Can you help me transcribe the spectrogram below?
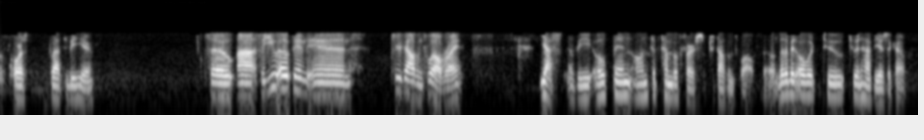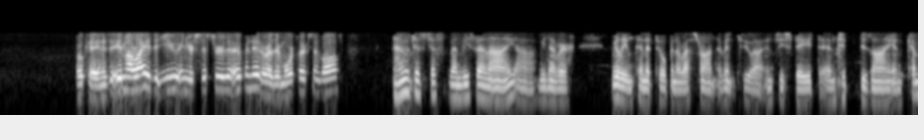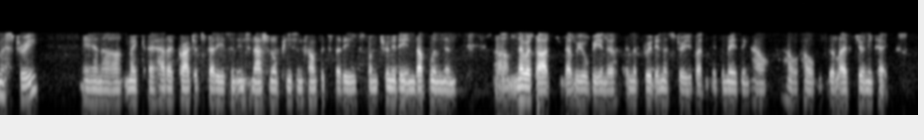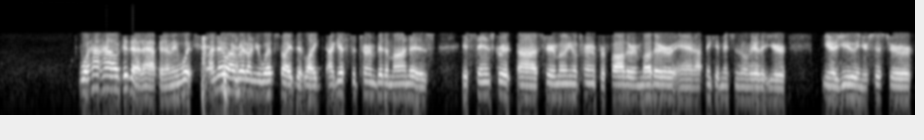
Of course, glad to be here. So, uh, so you opened in 2012, right? Yes, we opened on September 1st 2012, so a little bit over two two and a half years ago. Okay, and is it, am I right? Is it you and your sister that opened it, or are there more folks involved? No, just just Vanvisa and I. Uh, we never really intended to open a restaurant. I went to uh, NC State and did design and chemistry, and uh, make I had a graduate studies in international peace and conflict studies from Trinity in Dublin, and um, never thought that we would be in the in the food industry. But it's amazing how how how the life journey takes. Well, how how did that happen? I mean, what I know I read on your website that like I guess the term Bida Manda is is Sanskrit uh ceremonial term for father and mother, and I think it mentions on there that you're, you know, you and your sister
